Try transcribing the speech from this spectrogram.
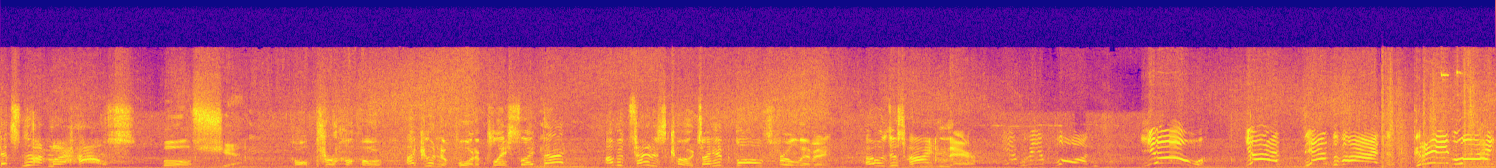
That's not my house! Bullshit. Oh, bro, I couldn't afford a place like that. I'm a tennis coach. I hit balls for a living. I was just hiding there. Yes, that one! Green light!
